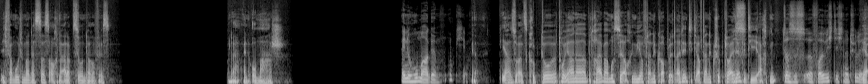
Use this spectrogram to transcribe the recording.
Ich vermute mal, dass das auch eine Adaption darauf ist. Oder eine Hommage. Eine Homage, okay. Ja. Ja, so als Krypto-Trojaner-Betreiber musst du ja auch irgendwie auf deine Corporate Identity, auf deine Crypto-Identity achten. Das ist äh, voll wichtig, natürlich. Ja.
